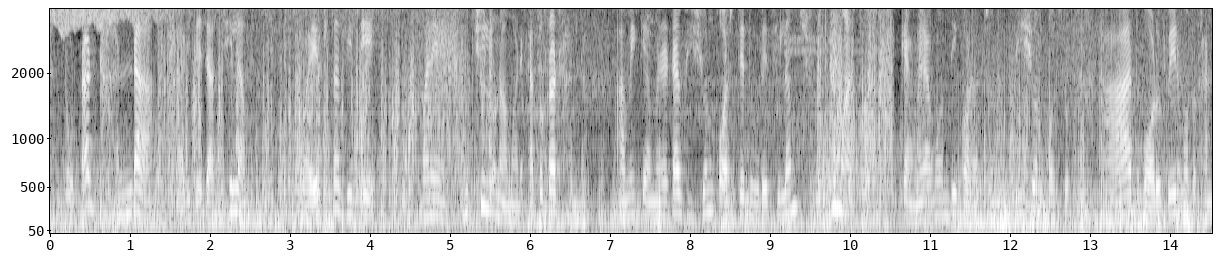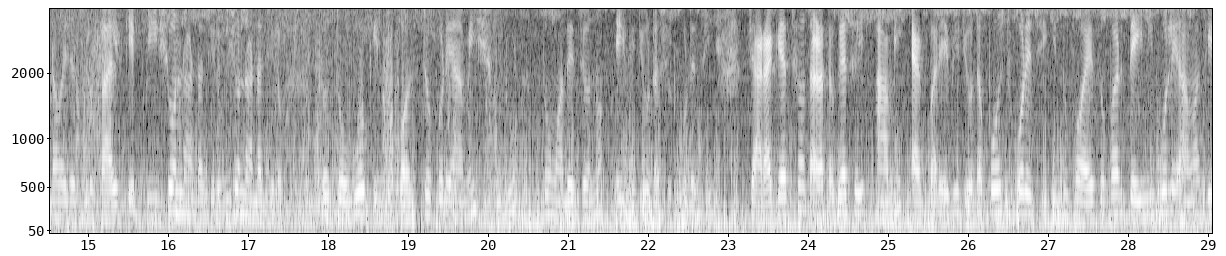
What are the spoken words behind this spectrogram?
এতটা ঠান্ডা গাড়িতে যাচ্ছিলাম। ভয়েসটা দিতে মানে হচ্ছিল না আমার, এতটা ঠান্ডা। আমি ক্যামেরাটা ভীষণ কষ্টে ধরেছিলাম, শুধুমাত্র ক্যামেরাবন্দি করার জন্য ভীষণ কষ্ট। হাত বরফের মতো ঠান্ডা হয়ে যাচ্ছিল। কালকে ভীষণ ঠান্ডা ছিল, ভীষণ ঠান্ডা ছিল। তো তবুও কিন্তু কষ্ট করে আমি শুধু তোমাদের জন্য এই ভিডিওটা শ্যুট করেছি। যারা গেছো, তারা তো গেছোই। আমি একবার এই ভিডিওটা পোস্ট করেছি, কিন্তু ভয়েস ওভার দেইনি বলে আমাকে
